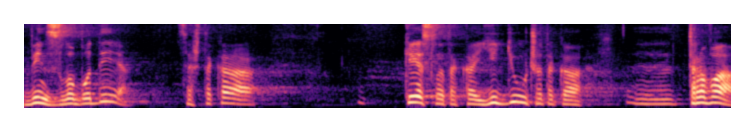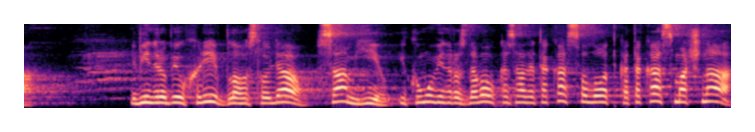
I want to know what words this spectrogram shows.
він з це ж така кисла, така, їдюча така е, трава. І він робив хліб, благословляв, сам їв. І кому він роздавав, казали, така солодка, така смачна.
